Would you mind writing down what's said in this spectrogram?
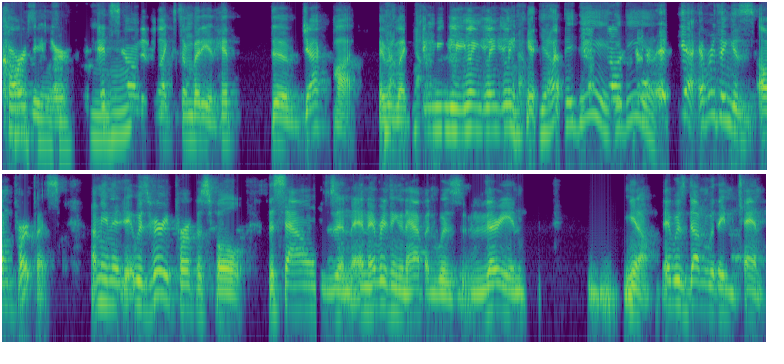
car dealer, it Mhm. sounded like somebody had hit the jackpot. It was like yeah. cling, cling. Yep, yep, it did. So, It did. it- yeah, everything is on purpose. I mean, it, it was very purposeful. The sounds and, and everything that happened was very, in, you know, it was done with intent.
